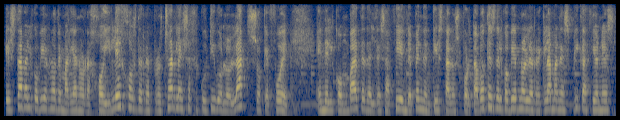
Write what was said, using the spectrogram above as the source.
estaba el gobierno de Mariano Rajoy, lejos de reprocharle a ese ejecutivo lo laxo que fue en el combate del desafío independentista, los portavoces del gobierno le reclaman explicaciones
